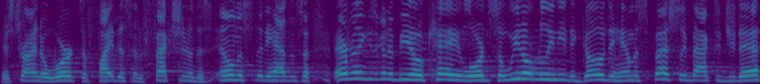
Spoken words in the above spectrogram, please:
is trying to work to fight this infection or this illness that he has. And so everything's going to be okay, Lord. So we don't really need to go to him, especially back to Judea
